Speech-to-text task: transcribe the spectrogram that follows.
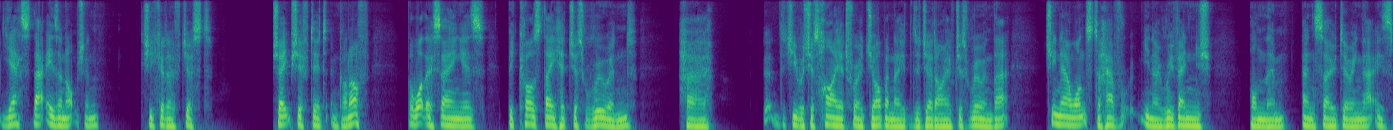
yes, that is an option. She could have just shapeshifted and gone off. But what they're saying is because they had just ruined her, she was just hired for a job and they, the Jedi have just ruined that. She now wants to have, you know, revenge on them. And so doing that is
